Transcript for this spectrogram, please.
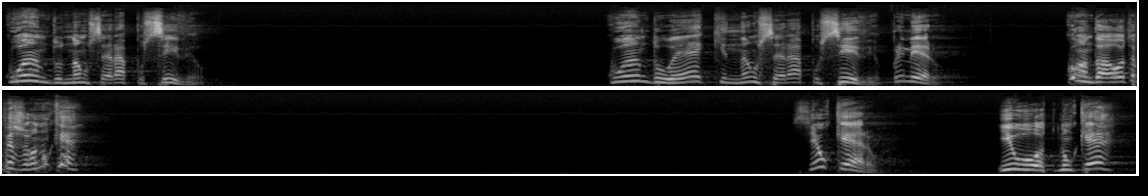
Quando não será possível? Quando é que não será possível? Primeiro, quando a outra pessoa não quer. Se eu quero e o outro não quer,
